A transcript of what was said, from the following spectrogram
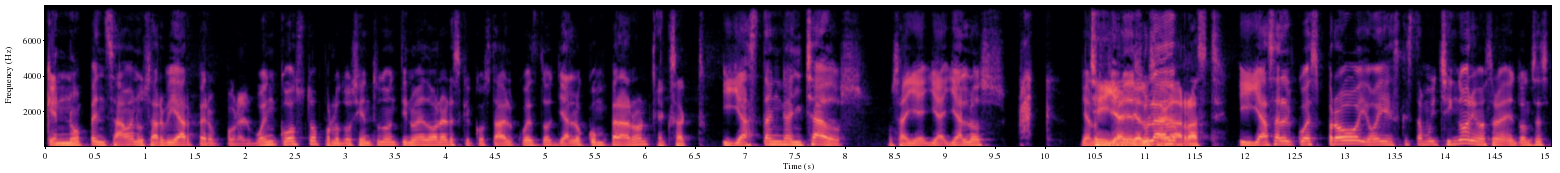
que no pensaban usar VR, pero por el buen costo, por los 299 dólares que costaba el Quest 2, ya lo compraron Exacto. y ya están enganchados? O sea, ya, ya, ya los... Ya los sí, ya, de ya su los lado agarraste. y ya sale el Quest Pro y oye, es que está muy chingón y más entonces,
